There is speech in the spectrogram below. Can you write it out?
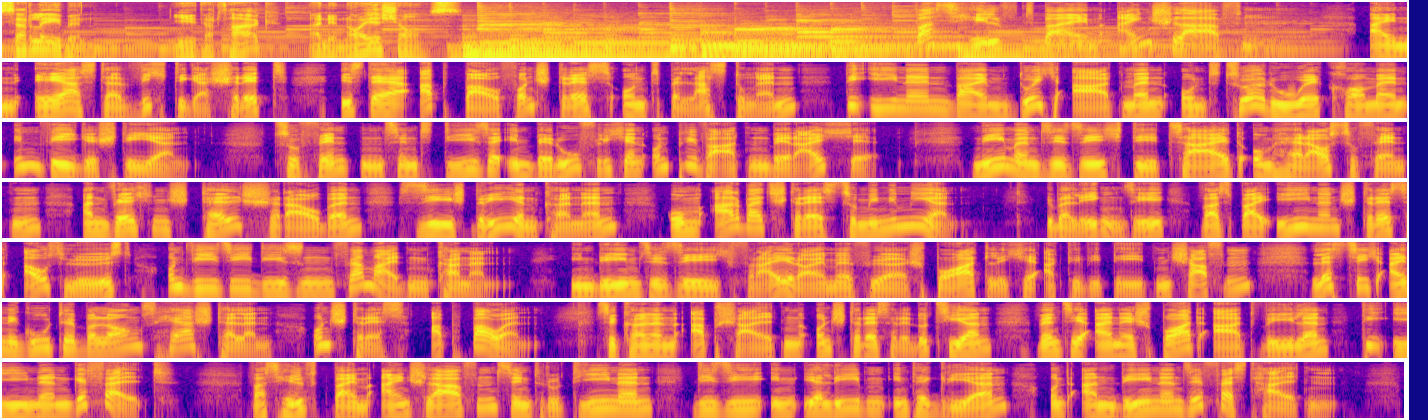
besser leben. Jeder Tag eine neue Chance. Was hilft beim Einschlafen? Ein erster wichtiger Schritt ist der Abbau von Stress und Belastungen, die Ihnen beim Durchatmen und zur Ruhe kommen im Wege stehen. Zu finden sind diese im beruflichen und privaten Bereiche. Nehmen Sie sich die Zeit, um herauszufinden, an welchen Stellschrauben Sie drehen können, um Arbeitsstress zu minimieren. Überlegen Sie, was bei Ihnen Stress auslöst und wie Sie diesen vermeiden können. Indem Sie sich Freiräume für sportliche Aktivitäten schaffen, lässt sich eine gute Balance herstellen und Stress abbauen. Sie können abschalten und Stress reduzieren, wenn Sie eine Sportart wählen, die Ihnen gefällt. Was hilft beim Einschlafen sind Routinen, die Sie in Ihr Leben integrieren und an denen Sie festhalten.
